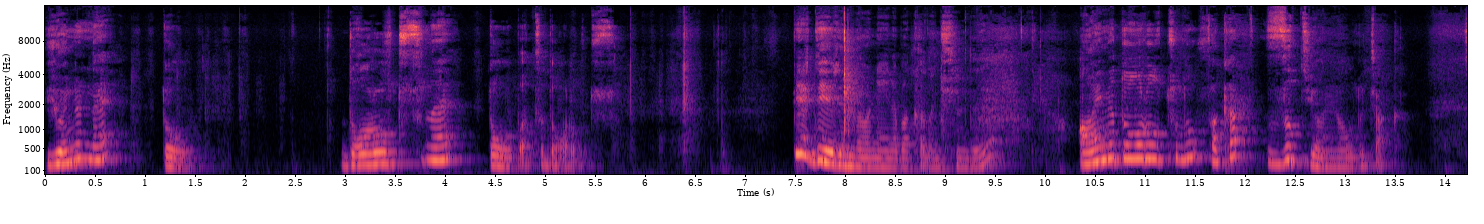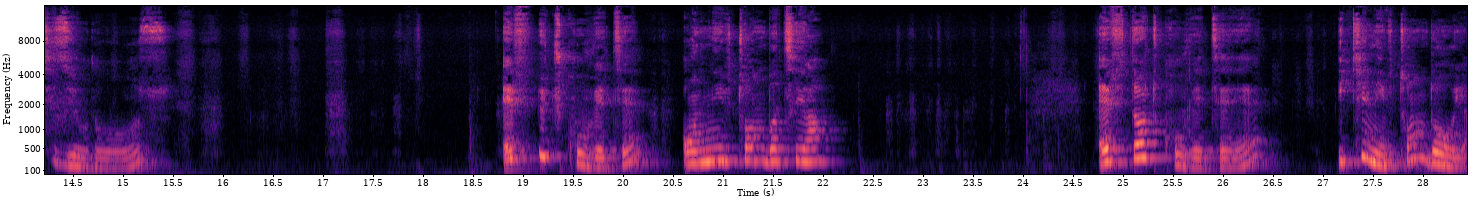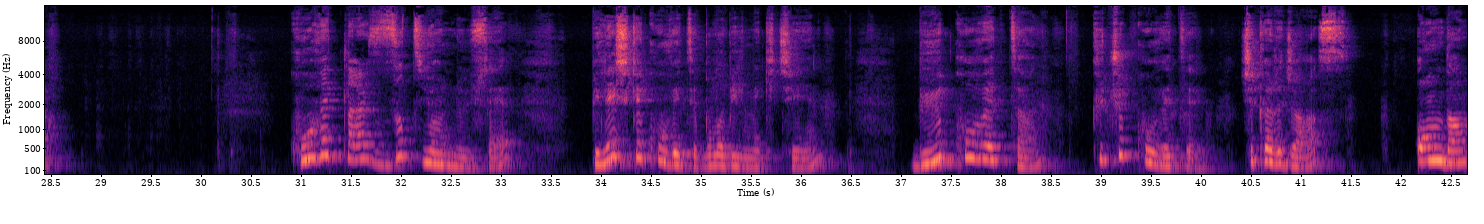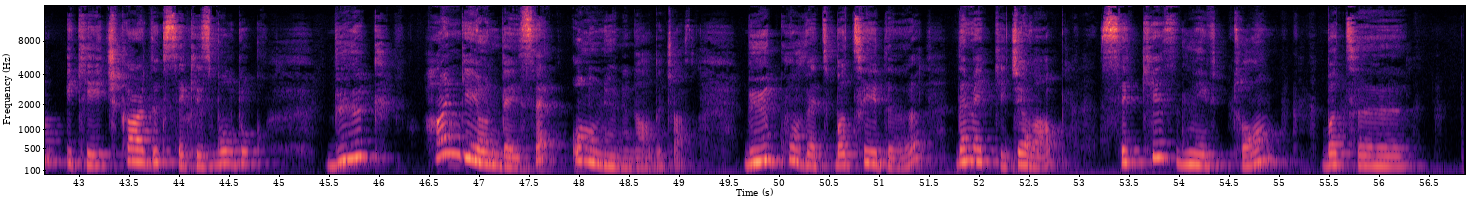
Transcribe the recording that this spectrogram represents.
Yönü ne? Doğu. Doğrultusu ne? Doğu batı doğrultusu. Bir diğerinin örneğine bakalım şimdi. Aynı doğrultulu fakat zıt yönlü olacak. Çiziyoruz. F3 kuvveti 10 Newton batıya. F4 kuvveti 2 Newton doğuya. Kuvvetler zıt yönlüyse bileşke kuvveti bulabilmek için büyük kuvvetten küçük kuvveti çıkaracağız. 10'dan 2'yi çıkardık 8 bulduk. Büyük hangi yöndeyse onun yönünü alacağız. Büyük kuvvet batıydı. Demek ki cevap 8 Newton batı.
